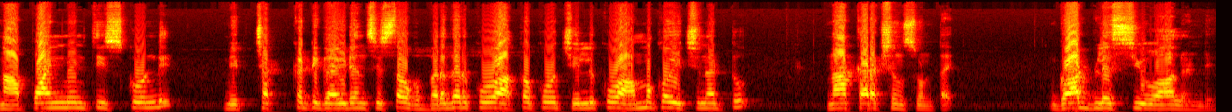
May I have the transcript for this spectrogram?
నా అపాయింట్మెంట్ తీసుకోండి. మీకు చక్కటి గైడెన్స్ ఇస్తా. ఒక బ్రదర్కో అక్కకో చెల్లికో అమ్మకో ఇచ్చినట్టు నా కరెక్షన్స్ ఉంటాయి. గాడ్ బ్లెస్ యూ ఆల్ అండి.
